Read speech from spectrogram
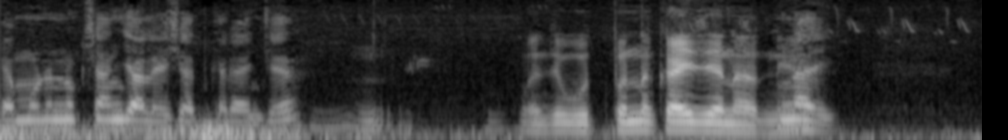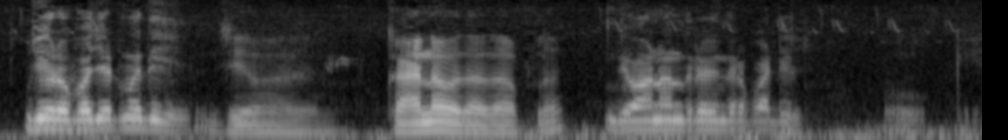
त्यामुळे नुकसान झालंय शेतकऱ्यांचे. म्हणजे उत्पन्न काहीच येणार नाही. नाही. झिरो बजेटमध्ये. जीव काय नाव आहे दादा आपलं? देवानंद रवींद्र पाटील. ओके.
